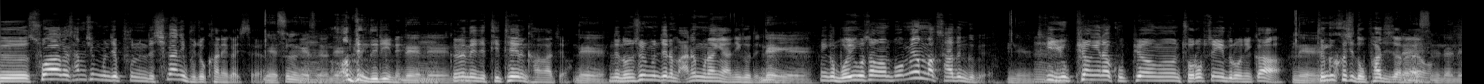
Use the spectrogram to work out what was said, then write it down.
그 수학을 30문제 푸는데 시간이 부족한 애가 있어요. 네, 수능에서요. 네. 엄청 느리네. 네, 네, 그런데 네. 이제 디테일은 강하죠. 네. 근데 논술 문제는 많은 문항이 아니거든요. 네, 예. 그러니까 모의고사만 보면 막 4등급이에요. 네. 특히 6평이나 9평은 졸업생이 들어오니까 네. 등급컷이 네, 높아지잖아요. 맞습니다. 네.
